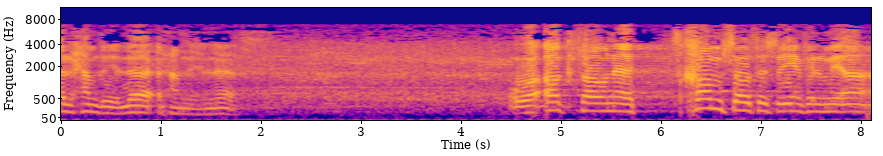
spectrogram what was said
الحمد لله الحمد لله. وأكثرنا خمسة وتسعين في المئة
